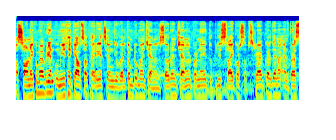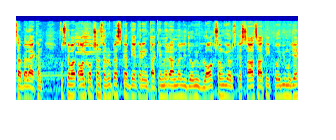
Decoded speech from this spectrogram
असलम एवरीन उम्मीद है कि आप सब खैरियत से होंगे। Welcome to my channel Savran channel पर नए तो प्लीज़ लाइक और सब्सक्राइब कर देना एंड प्रेस बेल आइकन उसके बाद ऑल ऑप्शन ज़रूर प्रेस कर दिया करें ताकि मेरे आने वाली जो भी व्लॉग्स होंगे और उसके साथ साथ ही कोई भी मुझे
